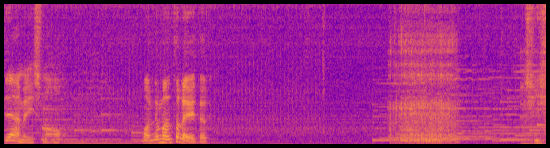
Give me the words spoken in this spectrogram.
damn it, he's small. One month later. Jeez.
